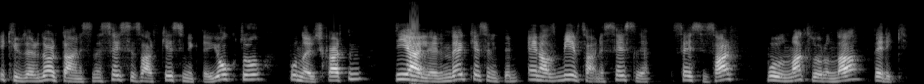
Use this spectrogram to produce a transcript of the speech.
2 üzeri 4 tanesinde sessiz harf kesinlikle yoktu. Bunları çıkarttım. Diğerlerinde kesinlikle en az bir tane sesli sessiz harf bulunmak zorunda dedik.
